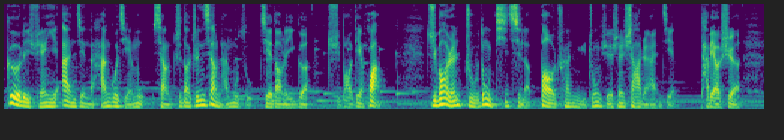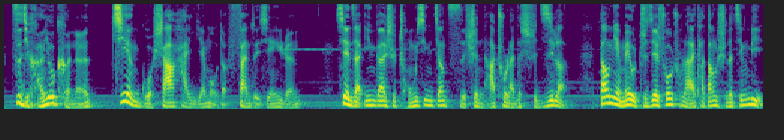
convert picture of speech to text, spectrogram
各类悬疑案件的韩国节目《想知道真相》栏目组接到了一个举报电话，举报人主动提起了抱川女中学生杀人案件。他表示自己很有可能见过杀害严某的犯罪嫌疑人，现在应该是重新将此事拿出来的时机了。当年没有直接说出来他当时的经历，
